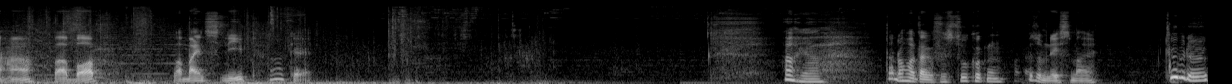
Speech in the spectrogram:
Aha, war Bob. War mein Sleep. Okay. Ach ja. Dann nochmal danke fürs Zugucken. Bis zum nächsten Mal. Tschüss.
